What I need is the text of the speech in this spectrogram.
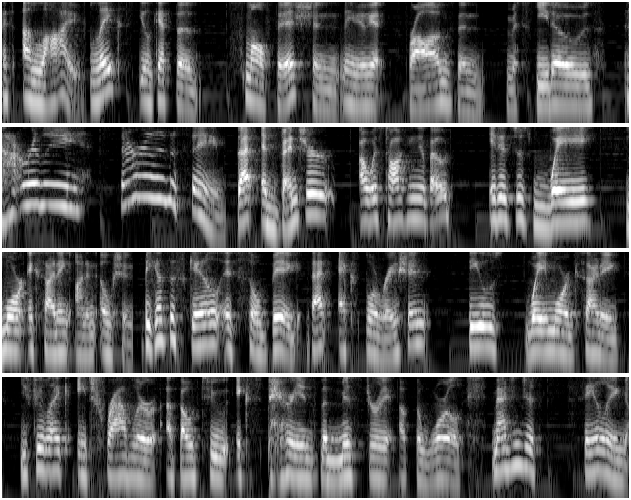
it's alive. Lakes, you'll get the small fish and maybe you'll get frogs and mosquitoes. Not really, not really the same. That adventure I was talking about, it is just way more exciting on an ocean. Because the scale is so big, that exploration feels way more exciting. You feel like a traveler about to experience the mystery of the world. Imagine just sailing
